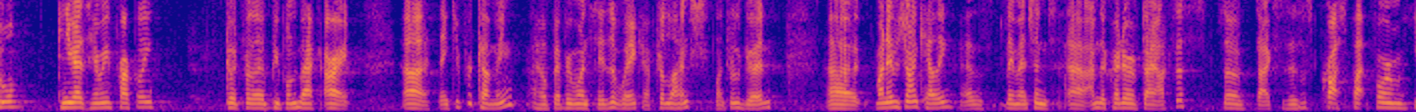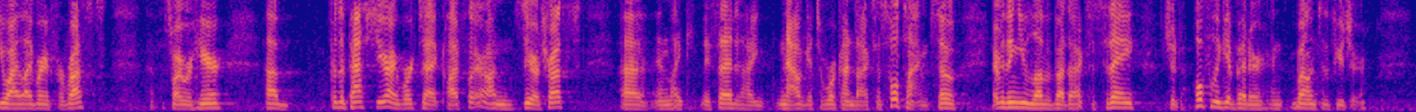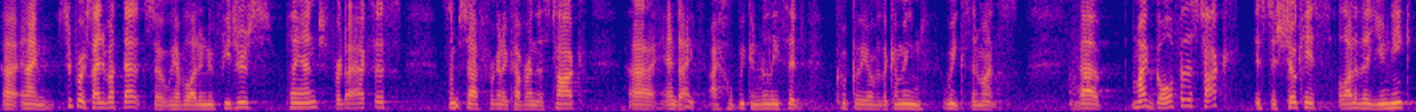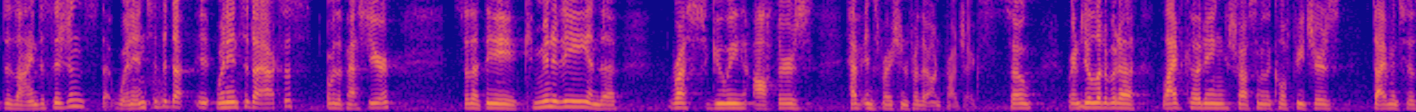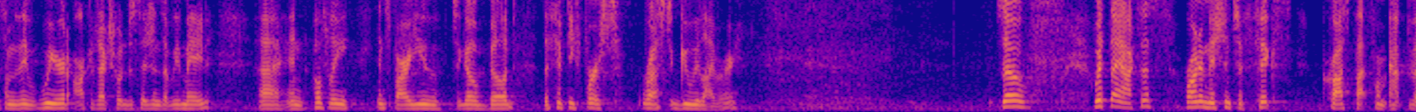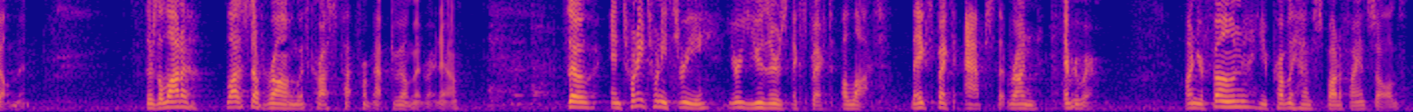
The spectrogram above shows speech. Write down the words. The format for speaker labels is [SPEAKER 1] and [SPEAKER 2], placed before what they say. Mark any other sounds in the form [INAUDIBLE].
[SPEAKER 1] Cool. Can you guys hear me properly? Good for the people in the back? All right. Uh, thank you for coming. I hope everyone stays awake after lunch. Lunch was good. Uh, my name is John Kelley. As they mentioned, uh, I'm the creator of Dioxus. So Dioxus is a cross-platform UI library for Rust. That's why we're here. Um, for the past year, I worked at Cloudflare on Zero Trust. Uh, and like they said, I now get to work on Dioxus full-time. So everything you love about Dioxus today should hopefully get better and well into the future. Uh, and I'm super excited about that. So we have a lot of new features planned for Dioxus, some stuff we're going to cover in this talk. Uh, and I, I, hope we can release it quickly over the coming weeks and months. Uh, my goal for this talk is to showcase a lot of the unique design decisions that went into, the went into Dioxus over the past year so that the community and the Rust GUI authors have inspiration for their own projects. So we're going to do a little bit of live coding, show off some of the cool features, dive into some of the weird architectural decisions that we've made, uh, and hopefully inspire you to go build the 51st Rust GUI library. So with Dioxus, we're on a mission to fix cross-platform app development. There's a lot of, a lot of stuff wrong with cross-platform app development right now. So in 2023, your users expect a lot. They expect apps that run everywhere. On your phone, you probably have Spotify installed.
